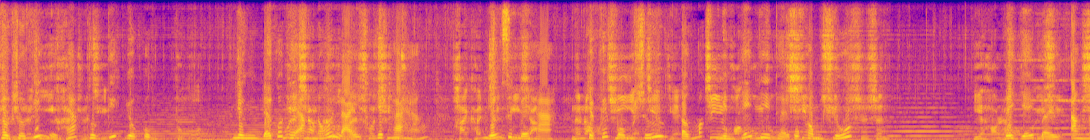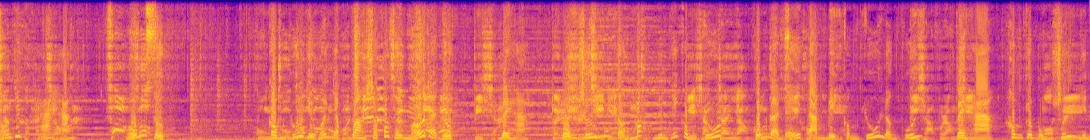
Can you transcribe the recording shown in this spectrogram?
Thật sự khiến người khác thương tiếc vô cùng. Nhưng để có thể ăn nói lại với khả hãn Vẫn xin bệ hạ Cho phép bổn sứ tận mắt nhìn thấy thi thể của công chúa. Để dễ bề ăn nói với khả hãn Hỗn xược Công chúa vừa mới nhập quan sao có thể mở ra được? Bệ hạ Bổn sứ muốn tận mắt nhìn thấy công chúa Cũng là để tạm biệt công chúa lần cuối. Bệ hạ không cho bổn sứ nhìn.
